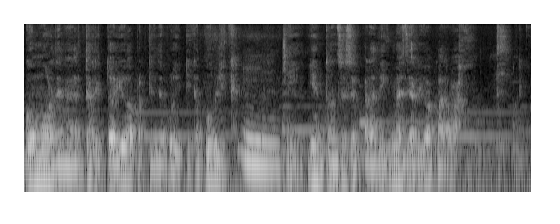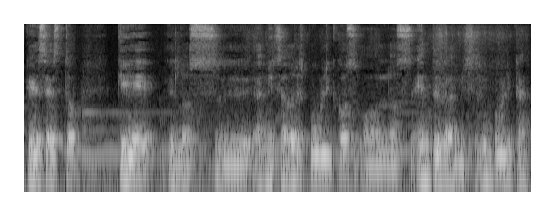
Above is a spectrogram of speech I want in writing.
cómo ordenar el territorio a partir de política pública. Mm, y entonces el paradigma es de arriba para abajo. ¿Qué es esto? Que los eh, administradores públicos o los entes de la administración pública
